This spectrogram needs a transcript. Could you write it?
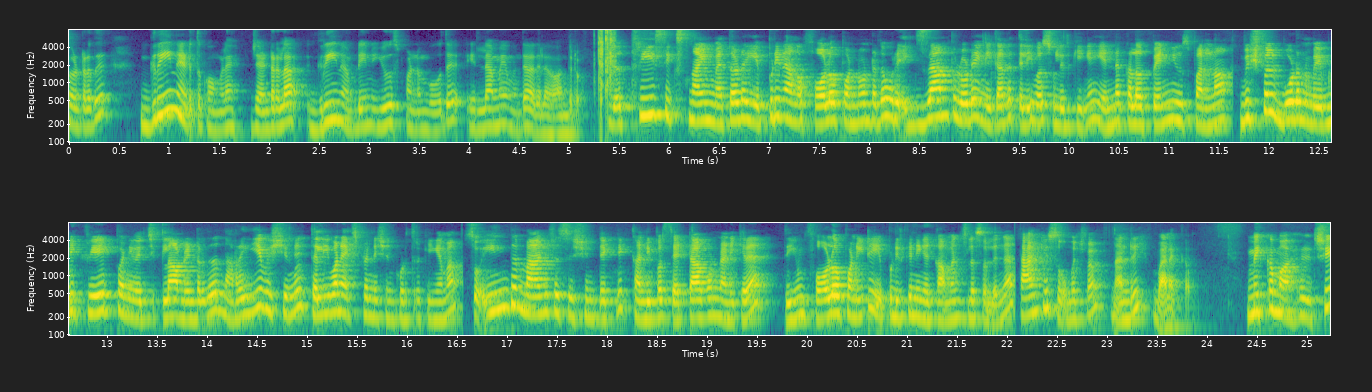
சொல்கிறது க்ரீன் எடுத்துக்கோங்களேன். ஜென்ரலாக க்ரீன் அப்படின்னு யூஸ் பண்ணும்போது எல்லாமே வந்து அதில் வந்துடும் இந்த த்ரீ சிக்ஸ் நைன் மெத்தடை எப்படி நாங்கள் ஃபாலோ பண்ணோன்றத ஒரு எக்ஸாம்பிளோட எங்களுக்காக தெளிவாக சொல்லியிருக்கீங்க. என்ன கலர் பென் யூஸ் பண்ணலாம் விஷுவல் போர்டை நம்ம எப்படி கிரியேட் பண்ணி வச்சுக்கலாம் அப்படின்றது நிறைய விஷயங்கள் தெளிவான எக்ஸ்ப்ளனேஷன் கொடுத்துருக்கீங்க மேம் ஸோ இந்த மேனிஃபெஸ்டேஷன் டெக்னிக் கண்டிப்பாக செட் ஆகும்னு நினைக்கிறேன். இதையும் ஃபாலோ பண்ணிட்டு எப்படி இருக்கு நீங்கள் கமெண்ட்ஸில் சொல்லுங்கள் தேங்க்யூ ஸோ மச் மேம் நன்றி வணக்கம். மிக்க மகிழ்ச்சி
